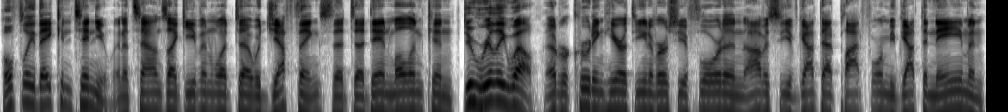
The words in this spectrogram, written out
hopefully they continue. And it sounds like even what uh, what Jeff thinks that uh, Dan Mullen can do really well at recruiting here at the University of Florida. And obviously, you've got that platform, you've got the name, and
